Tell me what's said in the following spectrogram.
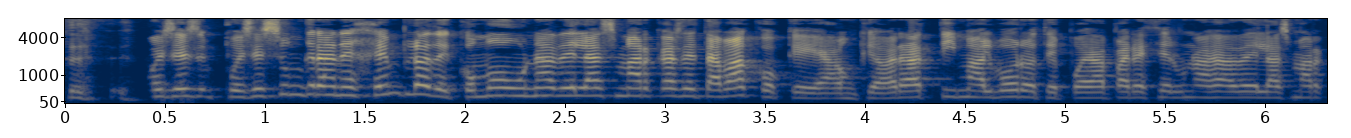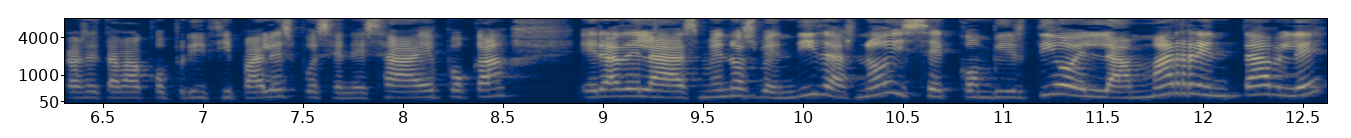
Pues es, pues es un gran ejemplo de cómo una de las marcas de tabaco, que aunque ahora a ti Malboro te pueda parecer una de las marcas de tabaco principales, pues en esa época era de las menos vendidas, ¿no? Y se convirtió en la más rentable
